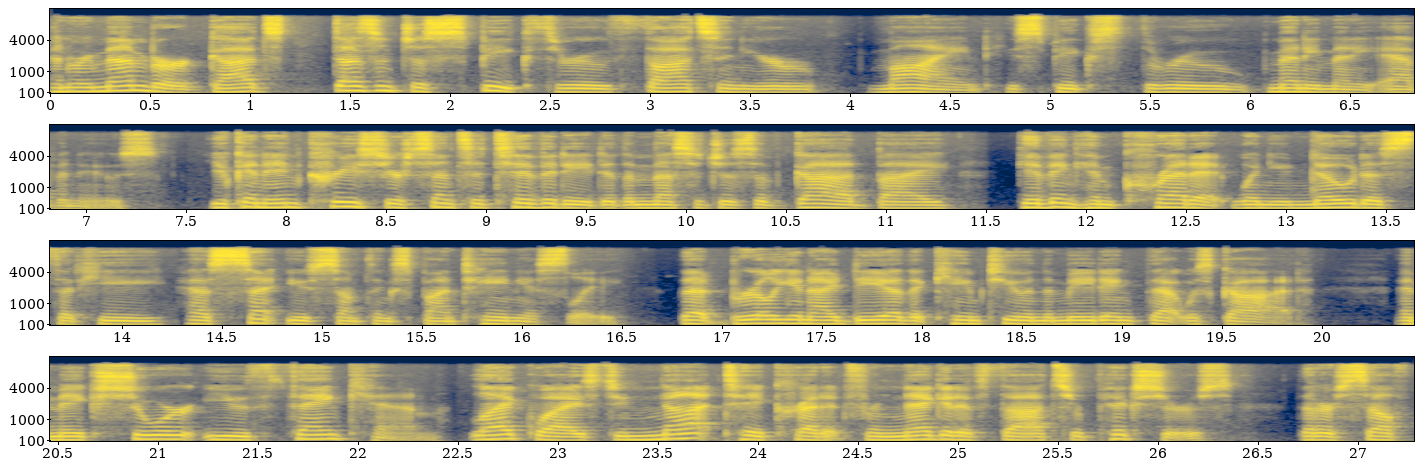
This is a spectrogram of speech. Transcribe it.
And remember, God doesn't just speak through thoughts in your mind, He speaks through many, many avenues. You can increase your sensitivity to the messages of God by giving Him credit when you notice that He has sent you something spontaneously. That brilliant idea that came to you in the meeting, that was God. And make sure you thank Him. Likewise, do not take credit for negative thoughts or pictures that are self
